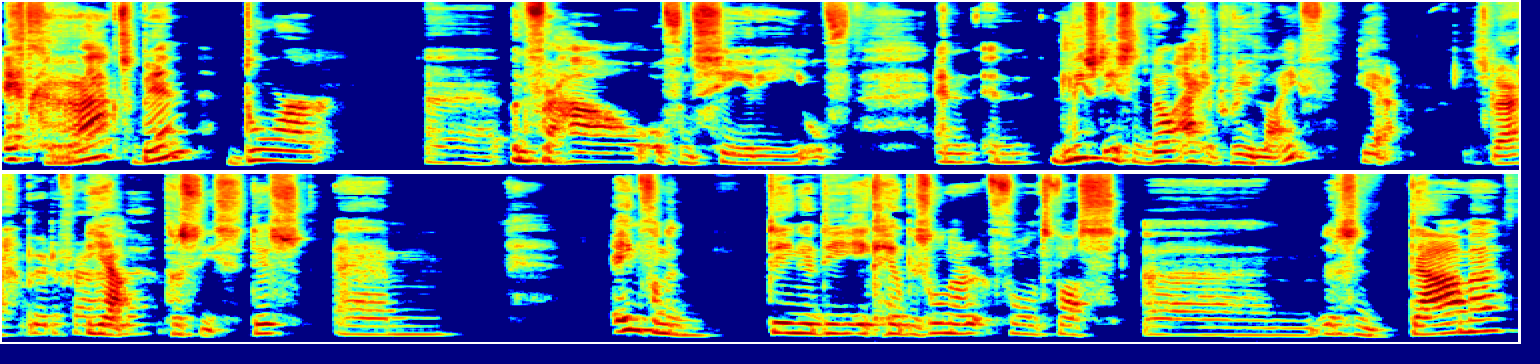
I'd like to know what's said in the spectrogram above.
echt geraakt ben door eh, een verhaal of een serie. Of, en, en het liefst is het wel eigenlijk real life. Ja, dus waar gebeurde verhalen? Ja, precies. Dus ehm, een van de dingen die ik heel bijzonder vond was, ehm, er is een dame,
